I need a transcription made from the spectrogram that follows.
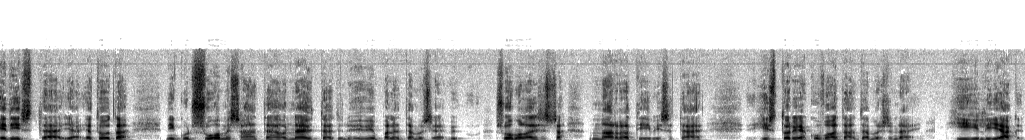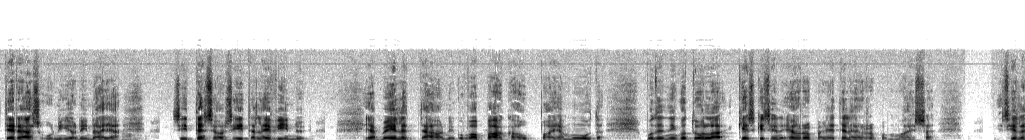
edistää. Ja, ja tuota, niin kuin Suomessahan tämä on näyttäytynyt hyvin paljon tämmöisenä suomalaisessa narratiivissa tämä historia kuvataan tämmöisenä hiili- ja teräsunionina ja sitten se on siitä levinnyt. Ja meille tämä on niin vapaakauppaa ja muuta. Mutta niin kuin tuolla keskisen Euroopan, Etelä-Euroopan maissa, siellä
